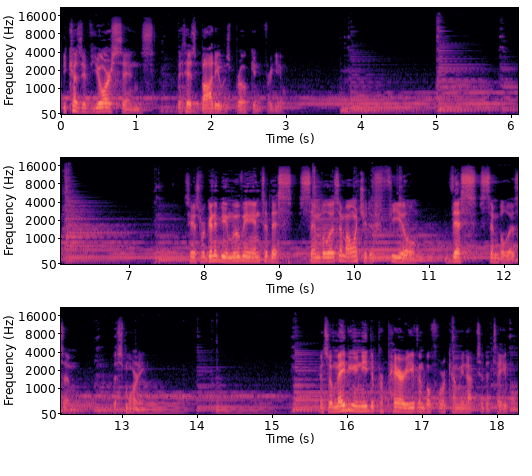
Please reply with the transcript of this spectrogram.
because of your sins that his body was broken for you. So, as we're going to be moving into this symbolism, I want you to feel this symbolism this morning. And so, maybe you need to prepare even before coming up to the table.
